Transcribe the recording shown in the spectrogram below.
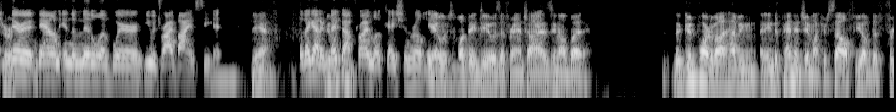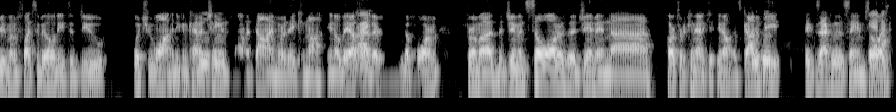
Sure. They're down in the middle of where you would drive by and see it. Yeah. So they got a, they've got prime location really. Yeah, which is what they do as a franchise, you know, but the good part about having an independent gym like yourself, you have the freedom and flexibility to do what you want and you can kind of Mhm. change on a dime where they cannot. You know, they have to have every uniform from uh, the gym in Stillwater to the gym in uh, Hartford, Connecticut. You know, it's got to be exactly the same. So, Mm-hmm. Yeah. like,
